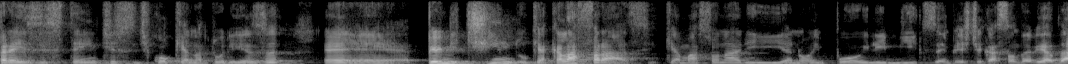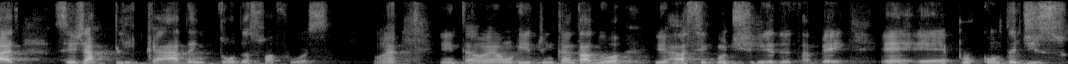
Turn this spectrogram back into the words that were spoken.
pré-existentes de qualquer natureza, é, é, permitindo que aquela frase, que a maçonaria não impõe limites à investigação da verdade, seja aplicada em toda a sua força. Não é? Então é um rito encantador, assim como o de Schroeder também, é, é por conta disso.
